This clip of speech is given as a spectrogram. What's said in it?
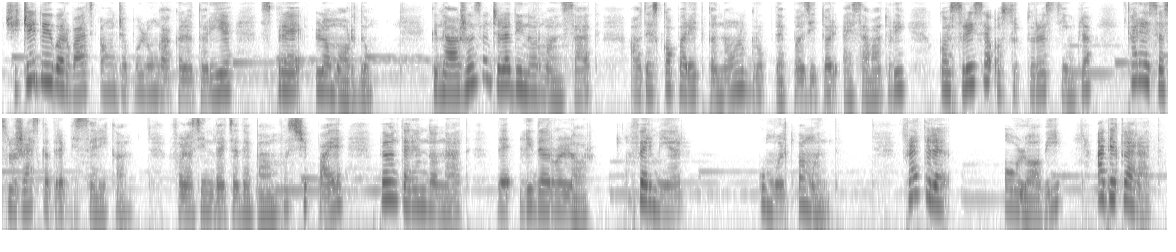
și cei doi bărbați au început lunga călătorie spre Lomordu. Când au ajuns în cele din urmă în sat, au descoperit că noul grup de păzitori ai sabatului construise o structură simplă care să slujească drept biserică, folosind bețe de bambus și paie pe un teren donat de liderul lor, un fermier cu mult pământ. Fratele Oulovi a declarat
